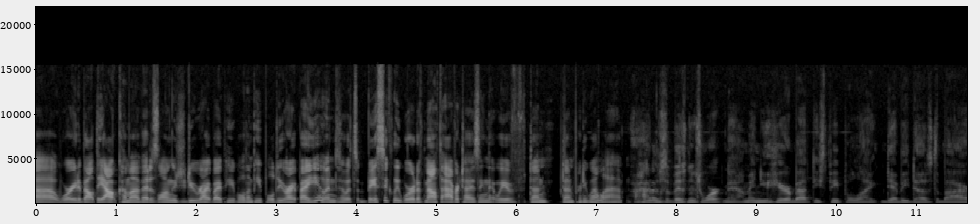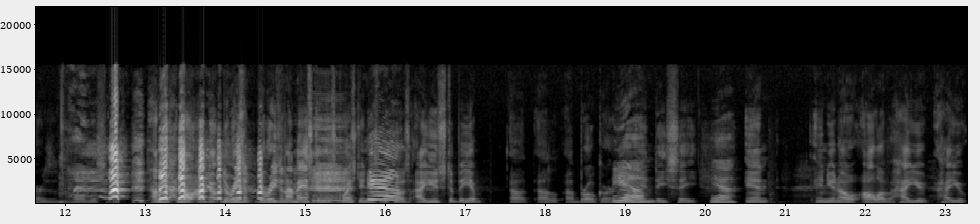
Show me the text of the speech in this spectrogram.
Uh, worried about the outcome of it. As long as you do right by people, then people do right by you. And so it's basically word of mouth advertising that we've done done pretty well at. How does the business work now? I mean, you hear about these people like Debbie does the buyers and all this. I mean, no, I know the reason. The reason I'm asking this question is because I used to be a a, a, a broker Yeah. in D.C. Yeah. and and you know all of how you how you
